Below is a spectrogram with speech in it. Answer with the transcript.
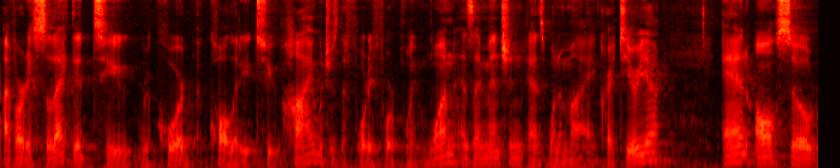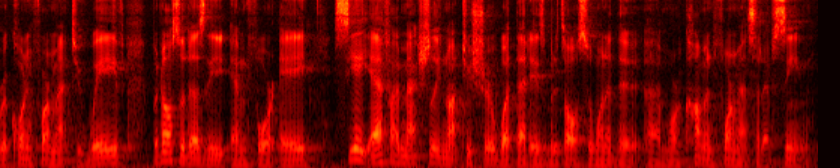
I've already selected to record quality to high, which is the 44.1, as I mentioned, as one of my criteria and also recording format to WAV, but also does the M4A. CAF, I'm actually not too sure what that is, but it's also one of the uh, more common formats that I've seen.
